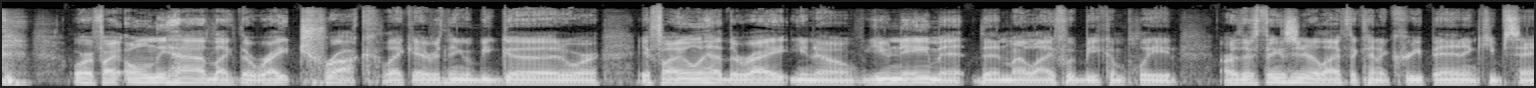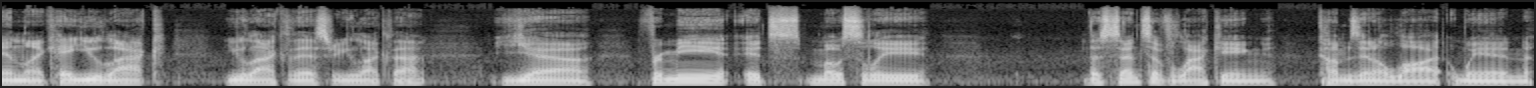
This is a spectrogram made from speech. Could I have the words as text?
or if I only had like the right truck, like everything would be good, or if I only had the right, you know, you name it, then my life would be complete. Are there things in your life that kind of creep in and keep saying like, hey, you lack, you lack this or you lack that? Yeah. For me, it's mostly the sense of lacking comes in a lot when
